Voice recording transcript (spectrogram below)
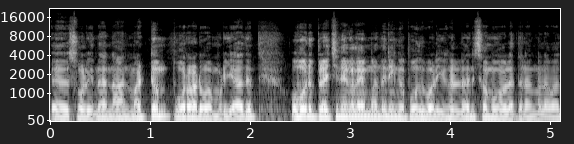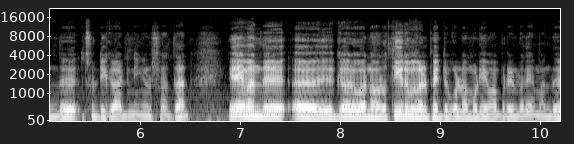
அஹ், சொல்லியிருந்தார். நான் மட்டும் போராட முடியாது. ஒவ்வொரு பிரச்சனைகளையும் வந்து நீங்கள் பொது வழிகளில் சமூக வலைத்தளங்களை வந்து சுட்டி காட்டினீங்கன்னு சொன்னதான் இதை வந்து இதுக்கு ஒரு ஒரு தீர்வுகள் பெற்றுக்கொள்ள முடியும் அப்படின்றதையும் வந்து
